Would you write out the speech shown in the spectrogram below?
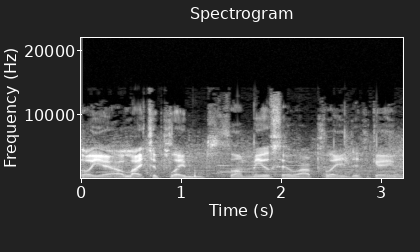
So yeah, I like to play some music while playing this game.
